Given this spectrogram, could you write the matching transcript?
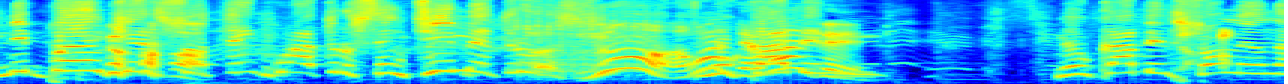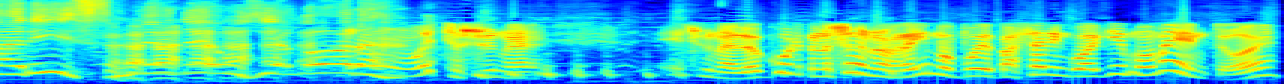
Mi bunker só tem 4 centímetros. No, aguante, não cabe, não cabe só meu nariz. Meu Deus, e agora? No, esto es una, es una locura. Nosotros nos reímos, puede pasar en cualquier momento, ¿eh?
